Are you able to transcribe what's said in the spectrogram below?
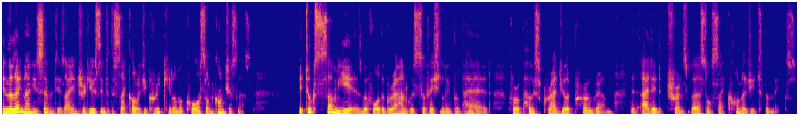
In the late 1970s, I introduced into the psychology curriculum a course on consciousness it took some years before the ground was sufficiently prepared for a postgraduate program that added transpersonal psychology to the mix.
